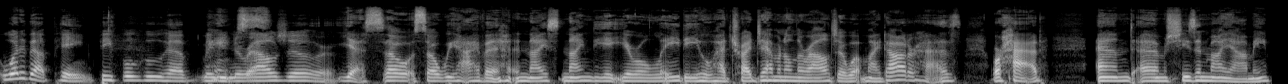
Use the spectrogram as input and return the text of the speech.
what about pain? People who have maybe Pains. neuralgia or Yes. So, so we have a, a nice 98 year old lady who had trigeminal neuralgia, what my daughter has or had. And, um, she's in Miami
